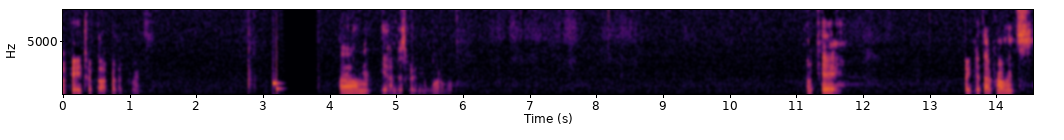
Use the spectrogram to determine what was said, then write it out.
Okay, he took the aqueduct points. Um, yeah, I'm discarding the marble. Okay. I get that province.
